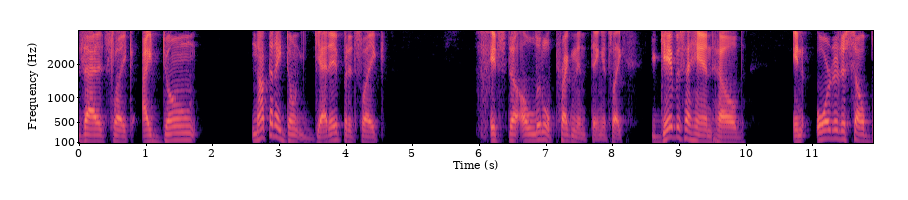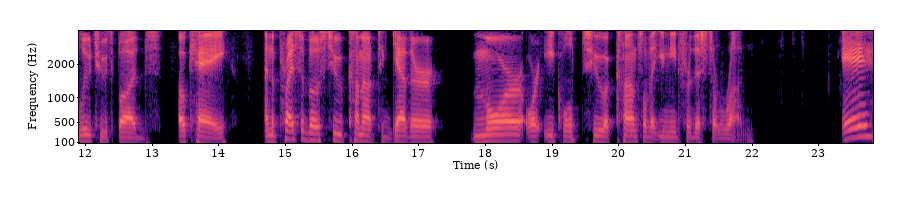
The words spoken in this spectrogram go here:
that it's like, I don't, not that I don't get it, but it's like, it's the a little pregnant thing. It's like, you gave us a handheld in order to sell Bluetooth buds, okay, and the price of those two come out together more or equal to a console that you need for this to run. Eh.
